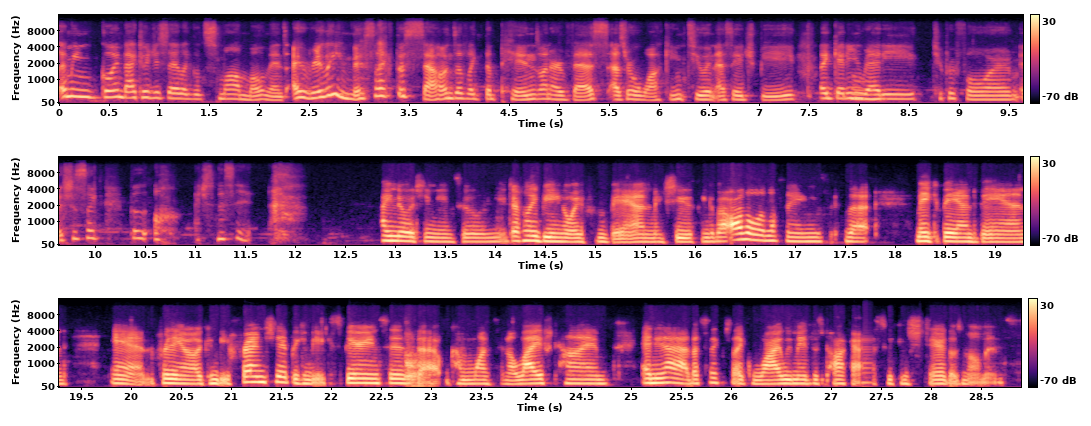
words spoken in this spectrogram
I mean, going back to what you said, like the small moments, I really miss like the sounds of like the pins on our vests as we're walking to an SHB, like getting mm. ready to perform. It's just like, the, oh, I just miss it. I know what you mean, Julie. Definitely being away from band makes you think about all the little things that make band band and for you know, it can be friendship, it can be experiences that come once in a lifetime. And yeah, that's like, like why we made this podcast. We can share those moments.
